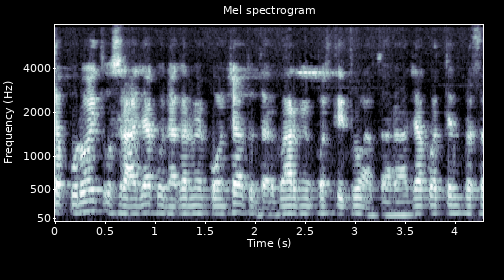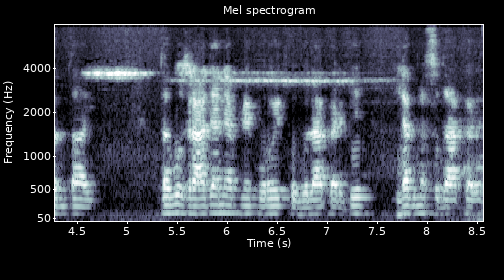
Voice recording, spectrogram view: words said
तब पुरोहित उस राजा को नगर में पहुँचा तो दरबार में उपस्थित हुआ था राजा को अत्यंत प्रसन्नता आई। तब उस राजा ने अपने पुरोहित को बुला करके लग्न सुधाकर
